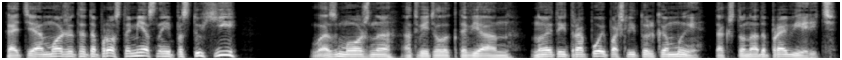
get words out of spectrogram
«Хотя, может, это просто местные пастухи?» «Возможно», — ответил Октавиан, — «но этой тропой пошли только мы, так что надо проверить».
